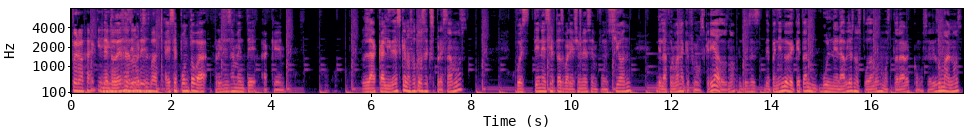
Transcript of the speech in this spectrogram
pero ajá, que dentro de ¿a esas dónde diferencias, va? a ese punto va precisamente a que la calidez que nosotros expresamos, pues tiene ciertas variaciones en función de la forma en la que fuimos criados, ¿no? Entonces, dependiendo de qué tan vulnerables nos podamos mostrar como seres humanos,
